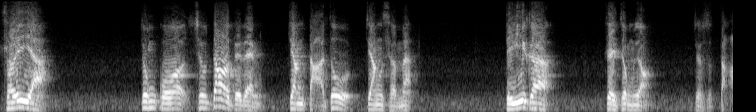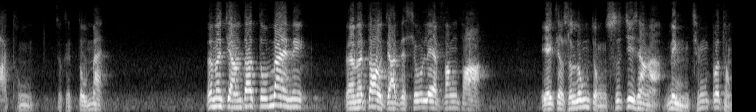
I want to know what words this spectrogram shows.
所以呀，中国修道的人讲打坐，讲什么？第一个最重要就是打通这个督脉。那么讲到督脉呢，那么道家的修炼方法，也就是龙种，实际上啊名称不同，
